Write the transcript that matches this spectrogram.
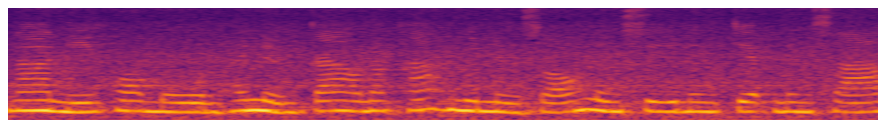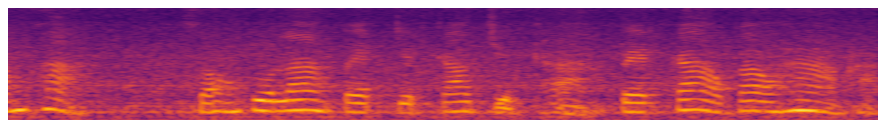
หน้านี้ข้อมูลให้หนึ่งเก้านะคะ มีหนึ่งสองหนึ่งสี่หนึ่งเจ็ดหนึ่งสามค่ะสองตัวล่างแปดเจ็ดเก้าเจ็ดค่ะแปดเก้าเก้าห้าค่ะ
